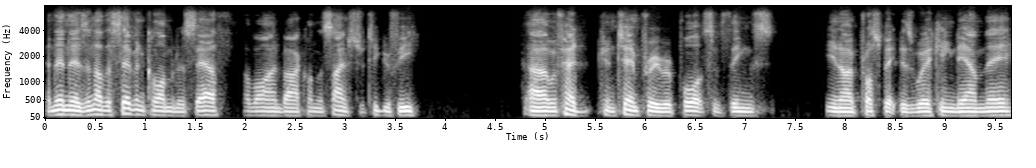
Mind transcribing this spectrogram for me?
And then there's another seven kilometres south of Ironbark on the same stratigraphy. Uh, we've had contemporary reports of things, you know, prospectors working down there,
